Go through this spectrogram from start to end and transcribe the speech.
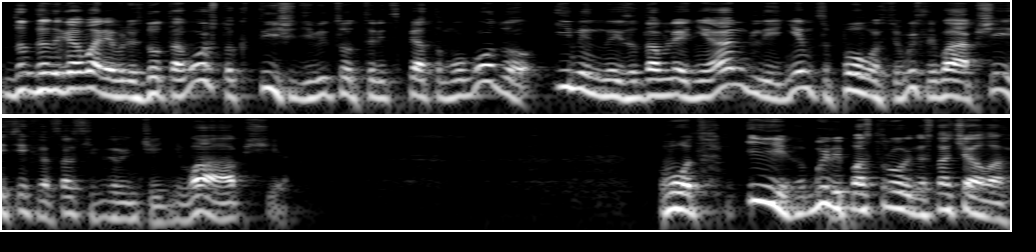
договаривались до того, что к 1935 году именно из-за давления Англии немцы полностью вышли вообще из всех версальских ограничений. Вообще. Вот. И были построены сначала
